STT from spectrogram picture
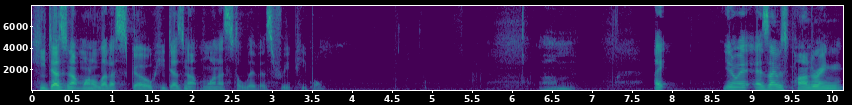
He does not want to let us go. He does not want us to live as free people. Um, I, you know, as I was pondering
